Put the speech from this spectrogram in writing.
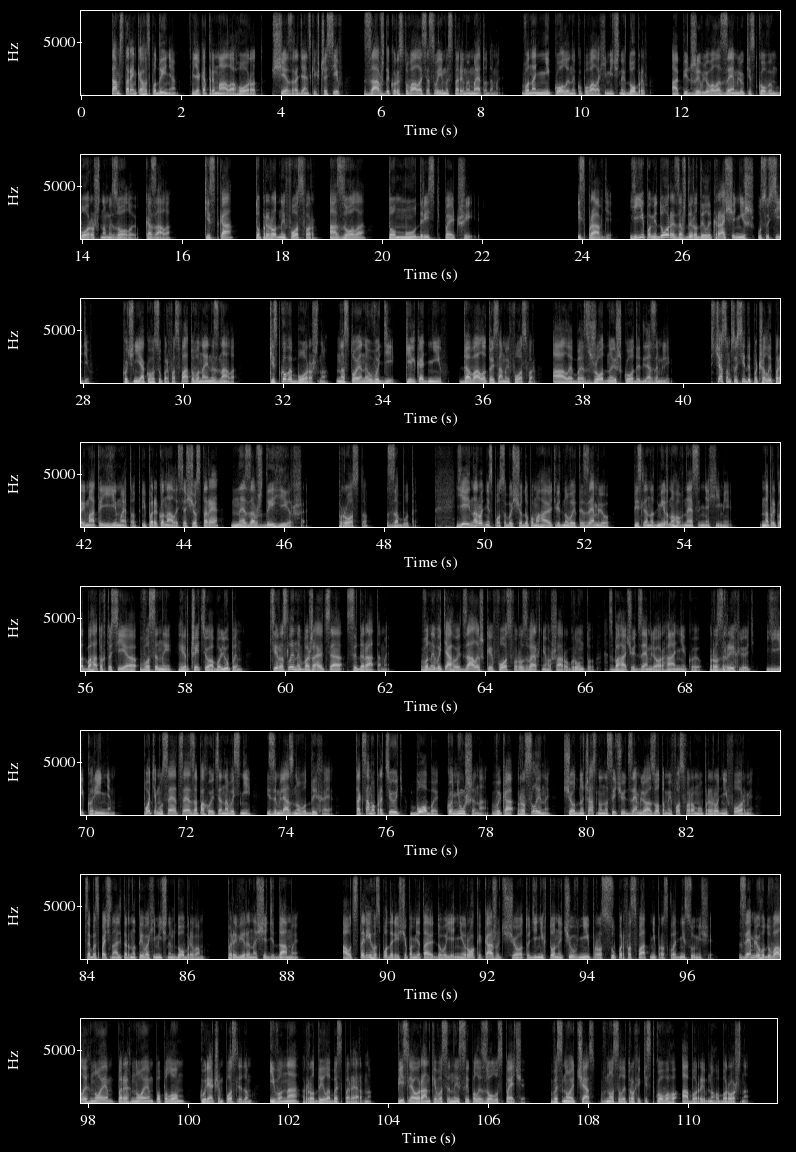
Там старенька господиня, яка тримала город ще з радянських часів, завжди користувалася своїми старими методами. Вона ніколи не купувала хімічних добрив, а підживлювала землю кістковим борошном і золою. Казала кістка то природний фосфор, а зола то мудрість печі. І справді, її помідори завжди родили краще, ніж у сусідів, хоч ніякого суперфосфату вона й не знала. Кісткове борошно, настояне у воді, кілька днів, давало той самий фосфор, але без жодної шкоди для землі. З часом сусіди почали переймати її метод і переконалися, що старе не завжди гірше, просто забути. Є й народні способи, що допомагають відновити землю після надмірного внесення хімії. Наприклад, багато хто сіє восени гірчицю або люпин. Ці рослини вважаються сидератами. Вони витягують залишки фосфору з верхнього шару ґрунту, збагачують землю органікою, розрихлюють її корінням. Потім усе це запахується навесні, і земля знову дихає. Так само працюють боби, конюшина, вика рослини, що одночасно насичують землю азотом і фосфором у природній формі. Це безпечна альтернатива хімічним добривам, перевірена ще дідами. А от старі господарі, що пам'ятають довоєнні роки, кажуть, що тоді ніхто не чув ні про суперфосфат, ні про складні суміші. Землю годували гноєм, перегноєм, попелом, курячим послідом, і вона родила безперервно. Після оранки восени сипали золу з печі, весною час вносили трохи кісткового або рибного борошна,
